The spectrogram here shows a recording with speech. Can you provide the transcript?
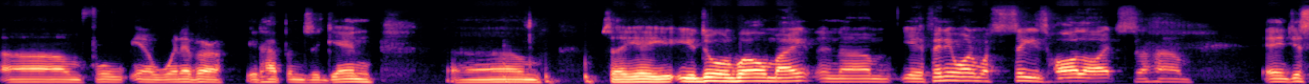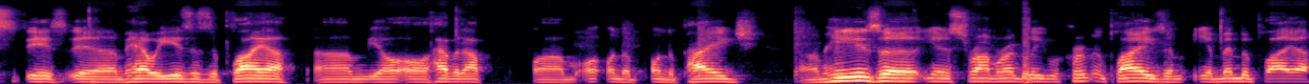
um, for you know whenever it happens again. Um, so yeah, you, are doing well, mate. And um, yeah, if anyone wants to see his highlights um, and just is um, how he is as a player, um, yeah, I'll have it up um, on the on the page. Um, he is a you know Srama Rugby League recruitment player. He's a, a member player.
